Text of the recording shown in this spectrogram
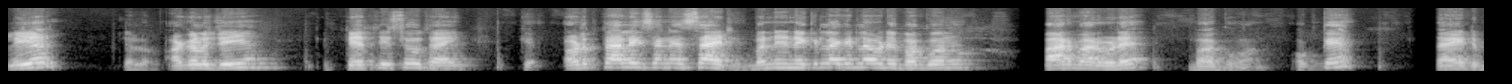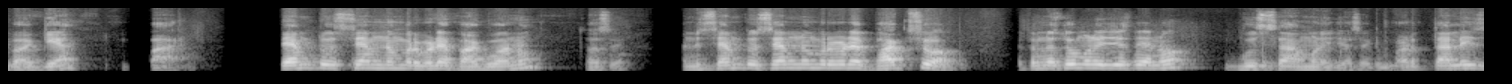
ક્લિયર ચલો, આગળ જોઈએ. તેથી શું થાય? કે અડતાલીસ અને સાઠ બંનેને કેટલા કેટલા વડે ભાગવાનું? બાર બાર વડે ભાગવાનું. ઓકે? સાઠ ભાગ્યા બાર. સેમ ટુ સેમ નંબર વડે ભાગવાનું થશે. અને સેમ ટુ સેમ નંબર વડે ભાગશો, તો તમને શું મળી જશે? એનો ગુસ્સા મળી જશે કે અડતાલીસ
